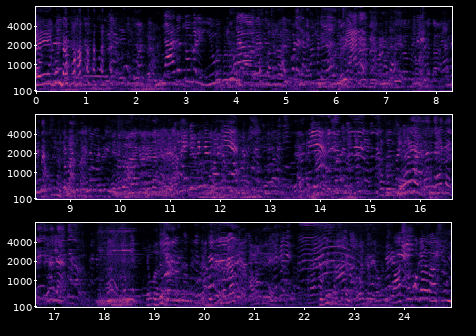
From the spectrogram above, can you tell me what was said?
ಐ ಗುಂಡಮ್ಮ ಯಾಡ ತುಂಬರಿ ನೀವು ಅಲ್ಲಿ ಕೊಡಲ್ಲ ಯಾರ ವಾಶ್ರೂಮ್ ಹೋಗ್ಯಾಳ ವಾಶ್ರೂಮ್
